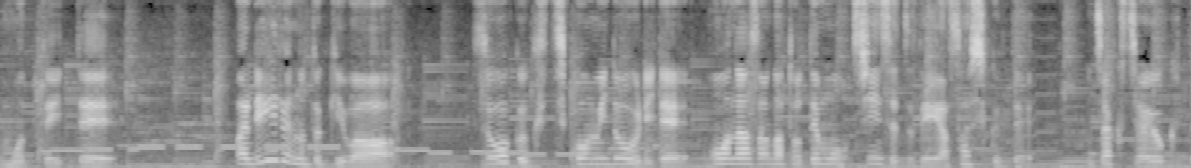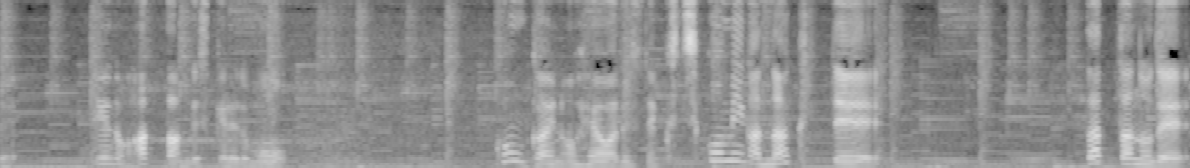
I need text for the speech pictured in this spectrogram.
思っていて、まあ、リールの時はすごく口コミ通りでオーナーさんがとても親切で優しくてめちゃくちゃ良くてっていうのはあったんですけれども今回のお部屋はですね口コミがなくてだったので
